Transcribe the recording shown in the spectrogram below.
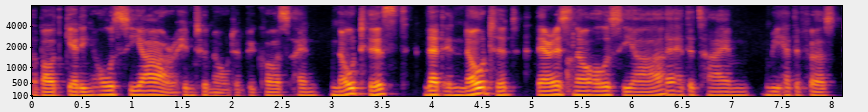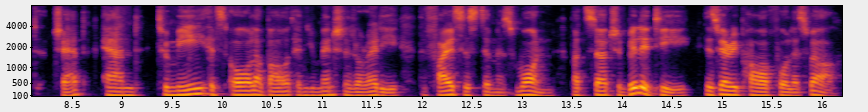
about getting OCR into Notud because I noticed that in Notud, there is no OCR at the time we had the first chat. And to me, it's all about, and you mentioned it already, the file system is one, but searchability is very powerful as well.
